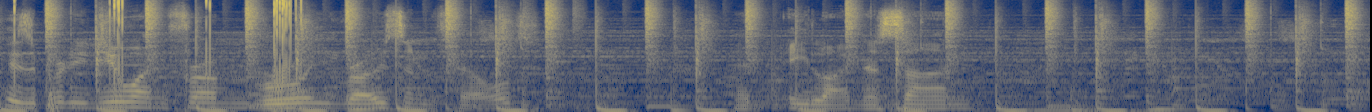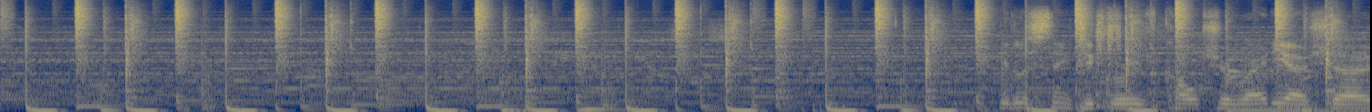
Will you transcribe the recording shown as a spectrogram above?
Here's a pretty new one from Roy Rosenfeld and Eli Nissan. You're listening to Groove Culture Radio Show.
